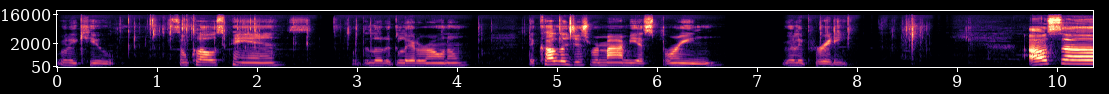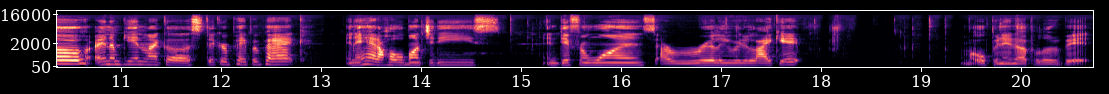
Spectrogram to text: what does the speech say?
Really cute. Some clothespins with a little glitter on them. The color just remind me of spring. Really pretty. Also, I ended up getting like a sticker paper pack. And they had a whole bunch of these and different ones. I really, really like it. I'm going to open it up a little bit.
